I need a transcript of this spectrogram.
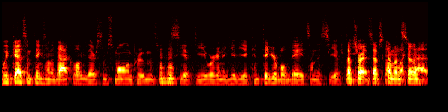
we've got some things on the backlog there, some small improvements with Mhm. the CFD. We're going to give you configurable dates on the CFD. That's right, and that's stuff coming like soon. That.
